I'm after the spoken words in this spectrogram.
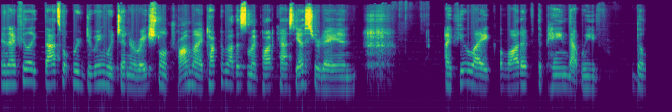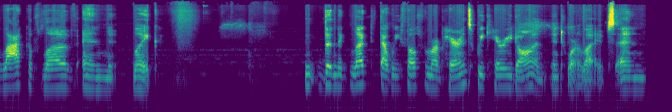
And I feel like that's what we're doing with generational trauma. I talked about this in my podcast yesterday, and I feel like a lot of the pain that we've, the lack of love and like the neglect that we felt from our parents, we carried on into our lives. And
